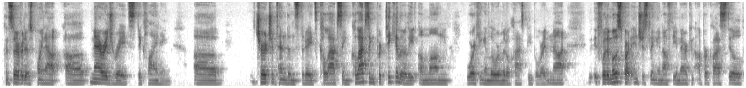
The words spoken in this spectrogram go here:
conservatives point out uh, marriage rates declining, uh, church attendance rates collapsing, collapsing particularly among working and lower middle class people, right? Not for the most part, interesting enough, the American upper class still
